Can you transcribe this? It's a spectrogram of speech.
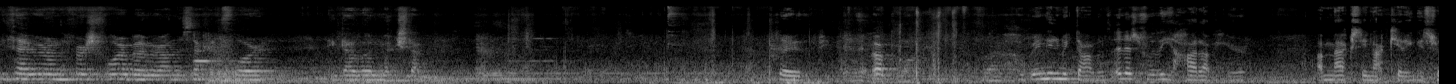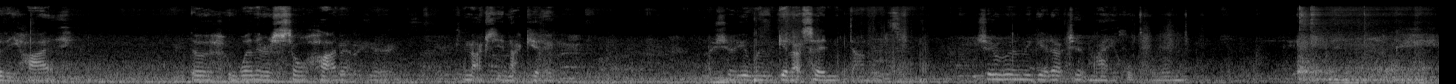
we thought we were on the first floor, but we were on the second floor and got a little mixed up. So, oh, I'll bring you to McDonald's. It is really hot out here. I'm actually not kidding, it's really hot. The weather is so hot out here. I'm actually not kidding. I'll show you when we get outside McDonald's. I'll show you when we get out to my hotel room. Okay.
